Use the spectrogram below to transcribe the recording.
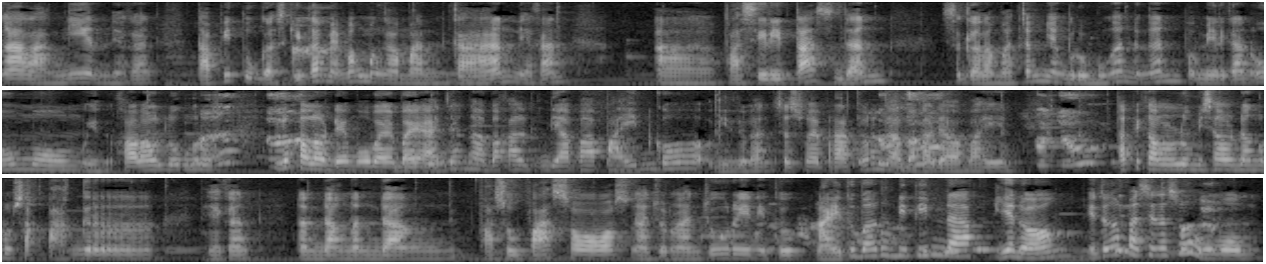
ngalangin ya kan, tapi tugas kita memang mengamankan ya kan uh, fasilitas dan segala macam yang berhubungan dengan pemilikan umum gitu. Kalau lu ngurus lu kalau demo bye-bye aja nggak bakal diapa-apain kok gitu kan. Sesuai peraturan nggak bakal diapa-apain. Tapi kalau lu misal udah ngerusak pagar, ya kan, nendang-nendang fasu-fasos, ngancur-ngancurin itu, nah itu baru ditindak, iya dong. Itu kan fasilitas umum.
